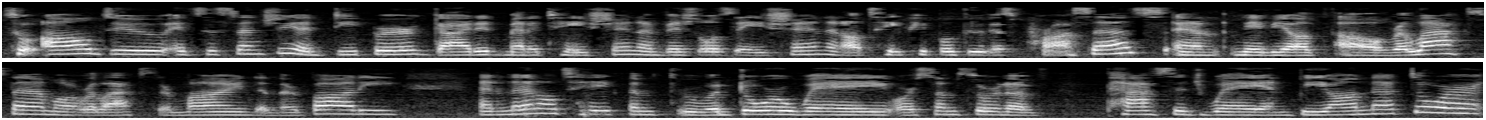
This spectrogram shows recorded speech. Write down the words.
So I'll do, it's essentially a deeper guided meditation, a visualization, and I'll take people through this process and maybe I'll, I'll relax them, I'll relax their mind and their body, and then I'll take them through a doorway or some sort of passageway and beyond that door,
